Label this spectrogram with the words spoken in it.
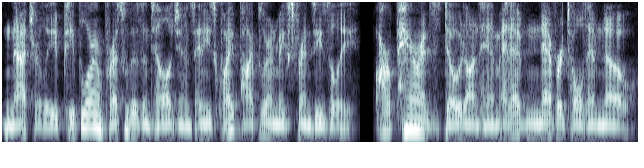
Naturally, people are impressed with his intelligence and he's quite popular and makes friends easily. Our parents dote on him and have never told him no.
